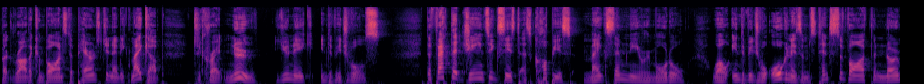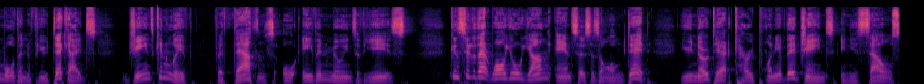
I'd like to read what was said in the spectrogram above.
but rather combines the parent's genetic makeup to create new, unique individuals. The fact that genes exist as copies makes them near immortal. While individual organisms tend to survive for no more than a few decades, genes can live for thousands or even millions of years. Consider that while your young ancestors are long dead, you no doubt carry plenty of their genes in your cells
